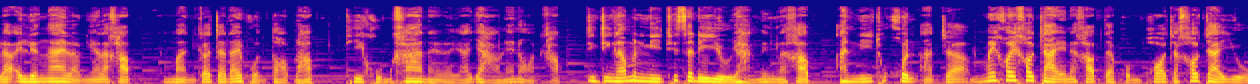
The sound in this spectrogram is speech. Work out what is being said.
แล้วไอ้เรื่องง่ายเหล่านี้แหละครับ มันก็จะได้ผลตอบรับที่คุ้มค่าในระยะยาวแน่นอนครับ จริงๆ แล้วมันมีทฤษฎีอยู่อย่างหนึ่งนะครับ อันนี้ทุกคนอาจจะไม่ค่อยเข้าใจนะครับ แต่ผมพอจะเข้าใจอยู่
